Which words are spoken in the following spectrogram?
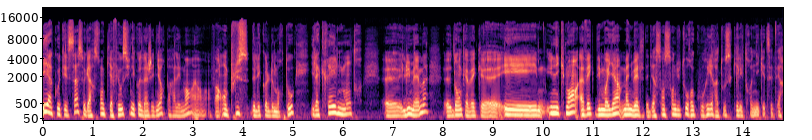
Et à côté de ça, ce garçon qui a fait aussi une école d'ingénieur parallèlement, hein, enfin en plus de l'école de Morteau, il a créé une montre euh, lui-même, euh, donc avec euh, et uniquement avec des moyens manuels, c'est-à-dire sans, sans, du tout recourir à tout ce qui est électronique, etc.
